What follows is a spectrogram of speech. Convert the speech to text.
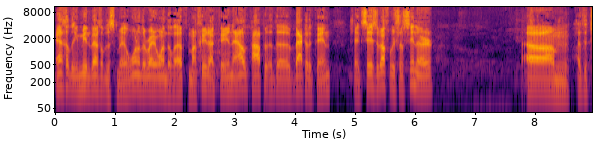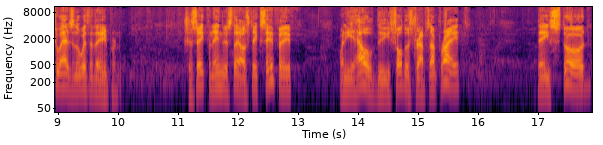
Echad Yimid, Echad L'Smil, one on the right, one on the left. Machir HaKain, out, up at the back of the kain. It says Rach V'Shosiner, um, at the two ends of the width of the apron. Seifef, when he held the shoulder straps upright, they stood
